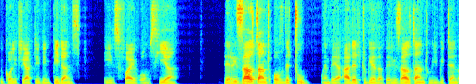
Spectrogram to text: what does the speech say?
we call it reactive impedance, is 5 ohms here, the resultant of the two, when they are added together, the resultant will be 10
